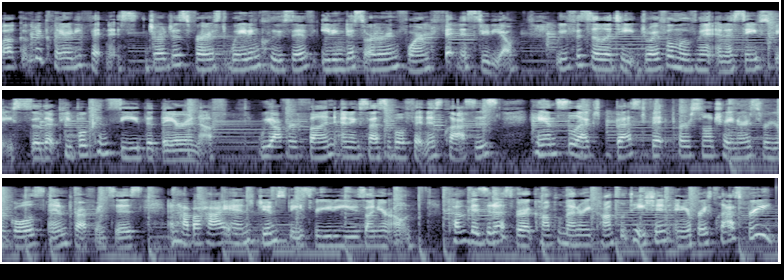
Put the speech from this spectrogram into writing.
Welcome to Clarity Fitness, Georgia's first weight inclusive, eating disorder informed fitness studio. We facilitate joyful movement in a safe space so that people can see that they are enough. We offer fun and accessible fitness classes, hand select best fit personal trainers for your goals and preferences, and have a high end gym space for you to use on your own. Come visit us for a complimentary consultation and your first class free.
